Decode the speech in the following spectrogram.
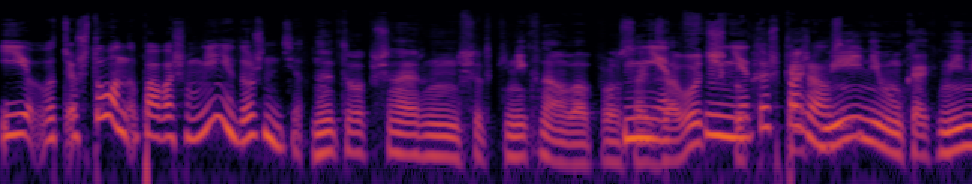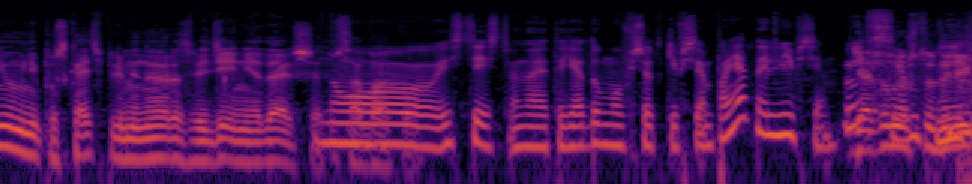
И вот что он, по вашему мнению, должен делать? Ну, это вообще, наверное, все-таки не к нам вопрос, нет, а к заводчику. Нет, уж, пожалуйста. Как минимум, как минимум, не пускать племенное разведение дальше Но, собаку. естественно, это, я думаю, все-таки всем понятно или не всем? Не я всем. думаю, что Не далеко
